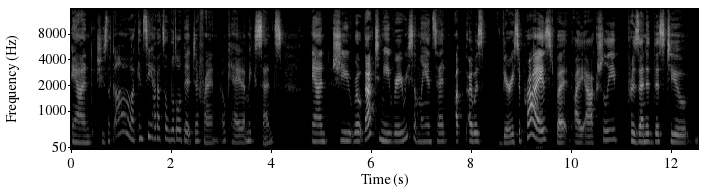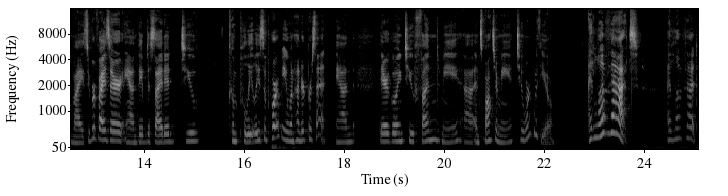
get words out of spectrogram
and she's like, oh, I can see how that's a little bit different. Okay, that makes sense. And she wrote back to me very recently and said, I was very surprised, but I actually presented this to my supervisor and they've decided to completely support me 100%. And they're going to fund me uh, and sponsor me to work with you. I love that. I love that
